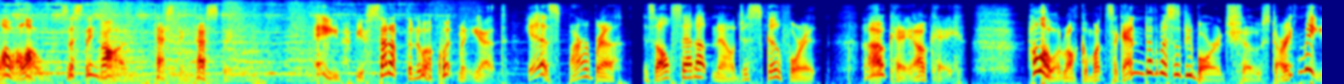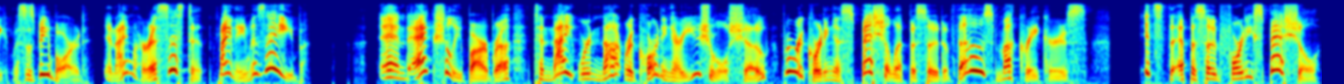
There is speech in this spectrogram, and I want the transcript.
hello, hello. Is this thing on? Testing, testing. Abe, have you set up the new equipment yet? Yes, Barbara It's all set up now. Just go for it. Okay, okay. Hello and welcome once again to the Mrs. B. Board Show, starring me, Mrs. B. Board. And I'm her assistant. My name is Abe. And actually, Barbara, tonight we're not recording our usual show. We're recording a special episode of Those Muckrakers. It's the episode 40 special,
